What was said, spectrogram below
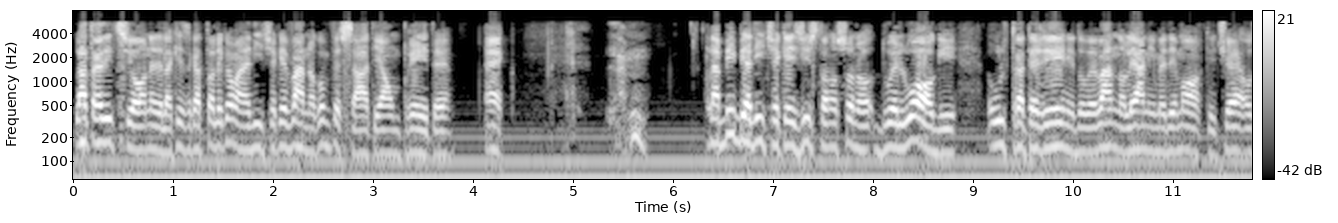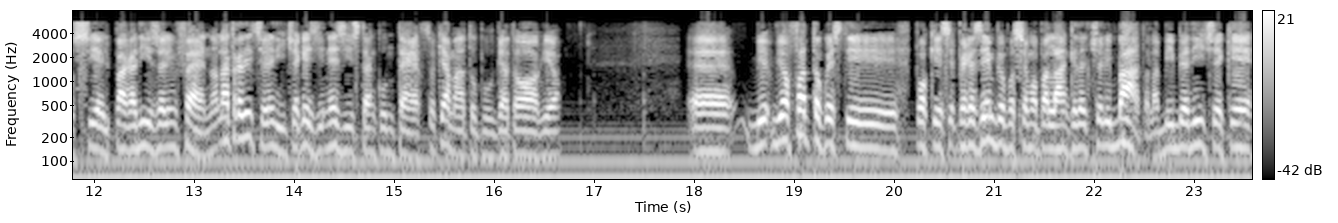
la tradizione della Chiesa Cattolica Romana dice che vanno confessati a un prete. Ecco. La Bibbia dice che esistono solo due luoghi ultraterreni dove vanno le anime dei morti, cioè, ossia il paradiso e l'inferno. La tradizione dice che ne esiste anche un terzo, chiamato purgatorio. Eh, vi, vi, ho fatto questi pochi per esempio possiamo parlare anche del celibato, la Bibbia dice che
